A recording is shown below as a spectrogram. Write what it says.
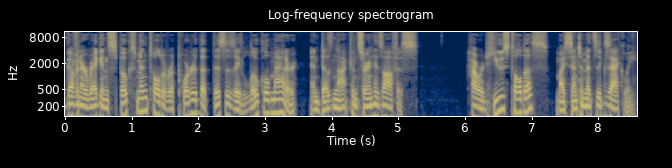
Governor Reagan's spokesman told a reporter that this is a local matter and does not concern his office. Howard Hughes told us, My sentiments exactly.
